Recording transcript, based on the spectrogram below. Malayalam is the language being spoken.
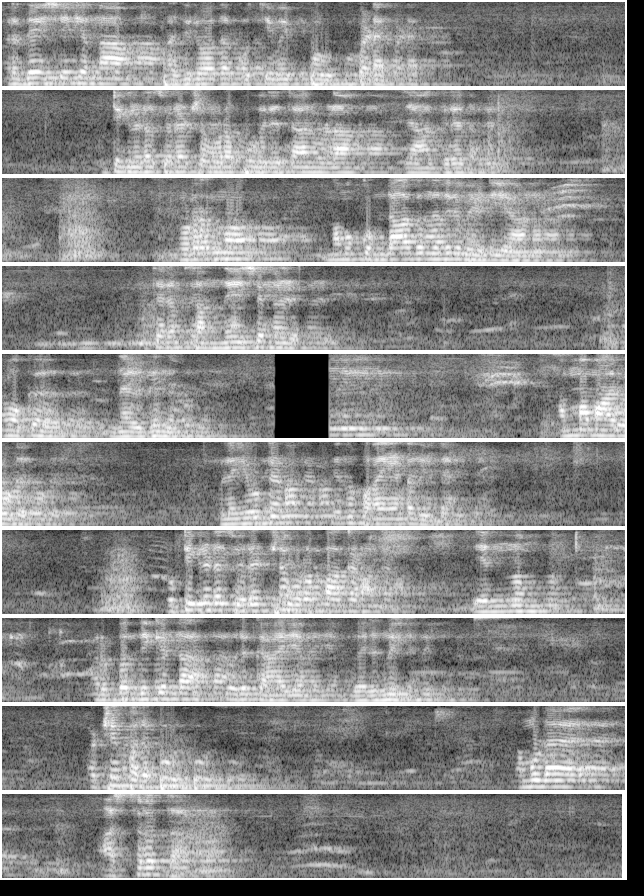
നിർദ്ദേശിക്കുന്ന പ്രതിരോധ കുത്തിവയ്പ് ഉൾപ്പെടെ കുട്ടികളുടെ സുരക്ഷ ഉറപ്പുവരുത്താനുള്ള ജാഗ്രത തുടർന്ന് നമുക്കുണ്ടാകുന്നതിന് വേണ്ടിയാണ് ഇത്തരം സന്ദേശങ്ങൾ നമുക്ക് നൽകുന്നത്. അമ്മമാരോട് വിളയൂട്ടണം എന്ന് പറയേണ്ടതില്ല. കുട്ടികളുടെ സുരക്ഷ ഉറപ്പാക്കണം എന്നും നിർബന്ധിക്കേണ്ട ഒരു കാര്യം വരുന്നില്ല. പക്ഷെ പലപ്പോഴും നമ്മുടെ അശ്രദ്ധ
